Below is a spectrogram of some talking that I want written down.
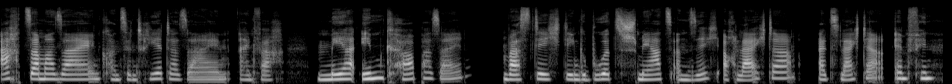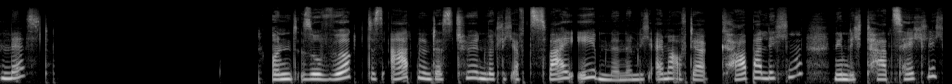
achtsamer sein, konzentrierter sein, einfach mehr im Körper sein, was dich den Geburtsschmerz an sich auch leichter als leichter empfinden lässt. Und so wirkt das Atmen und das Tönen wirklich auf zwei Ebenen, nämlich einmal auf der körperlichen, nämlich tatsächlich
